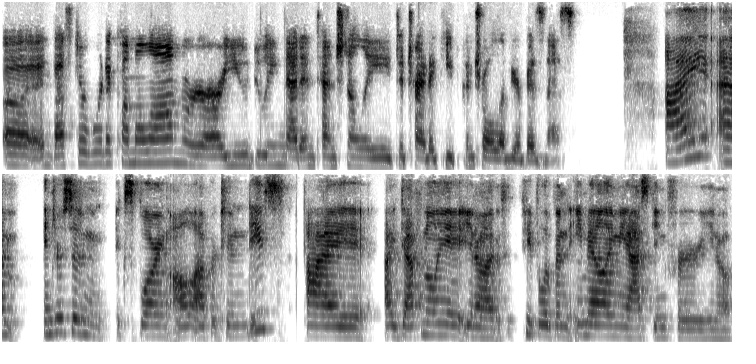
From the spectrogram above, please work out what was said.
an investor were to come along, or are you doing that intentionally to try to keep control of your business? I am interested in exploring all opportunities. I I definitely, you know, people have been emailing me asking for, you know,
